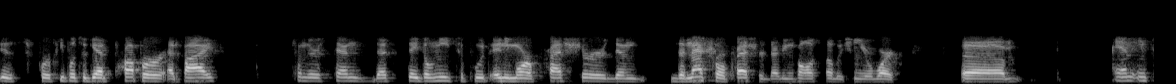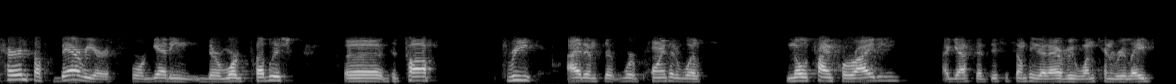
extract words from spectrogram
is for people to get proper advice, to understand that they don't need to put any more pressure than the natural pressure that involves publishing your work. Um, and in terms of barriers for getting their work published, uh, the top three items that were pointed was no time for writing. I guess that this is something that everyone can relate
